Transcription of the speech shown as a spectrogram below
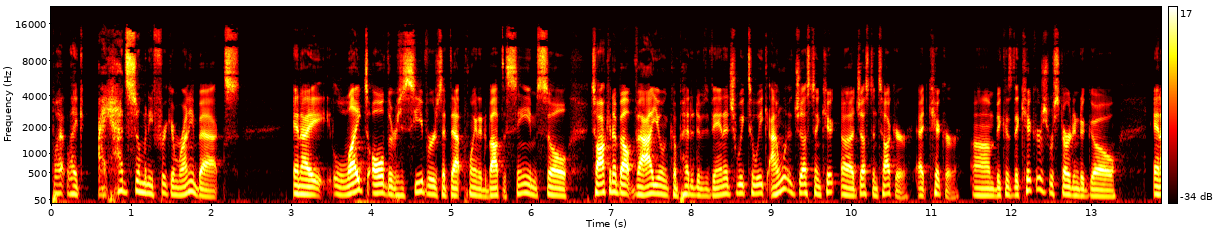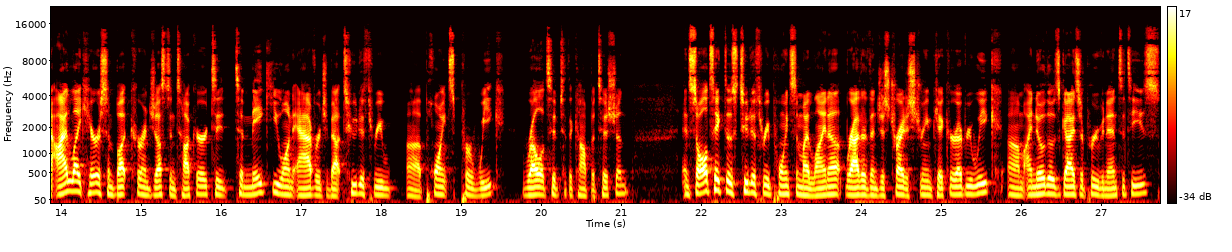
but like I had so many freaking running backs and I liked all the receivers at that point at about the same. So talking about value and competitive advantage week to week, I went with Justin uh, Justin Tucker at kicker um, because the kickers were starting to go, and I like Harrison Butker and Justin Tucker to to make you on average about two to three uh, points per week relative to the competition. And so I'll take those two to three points in my lineup rather than just try to stream kicker every week. Um, I know those guys are proven entities.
